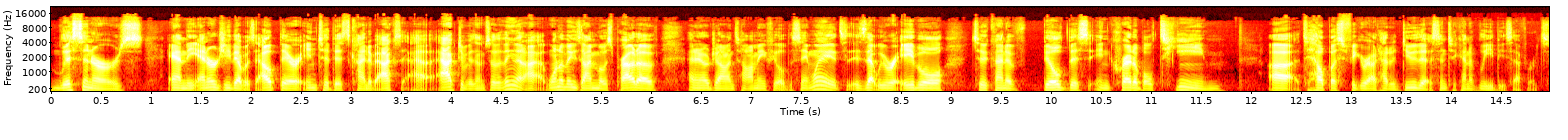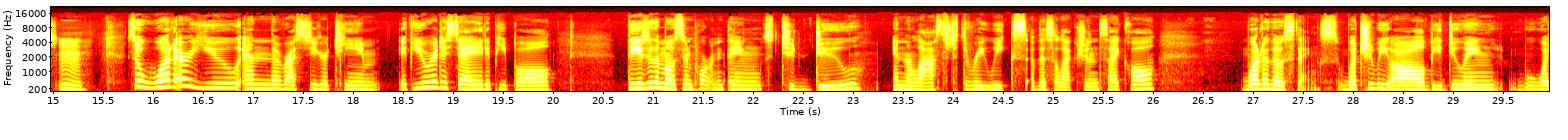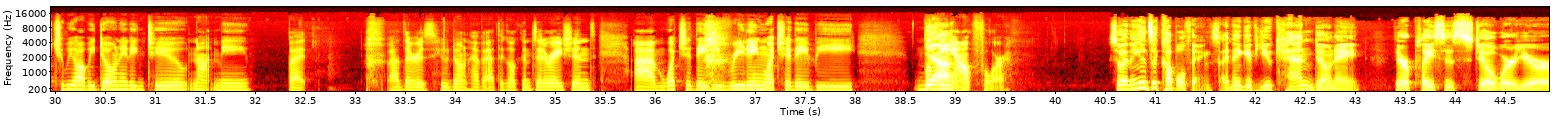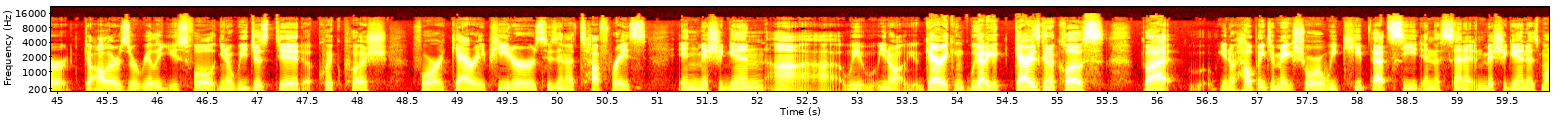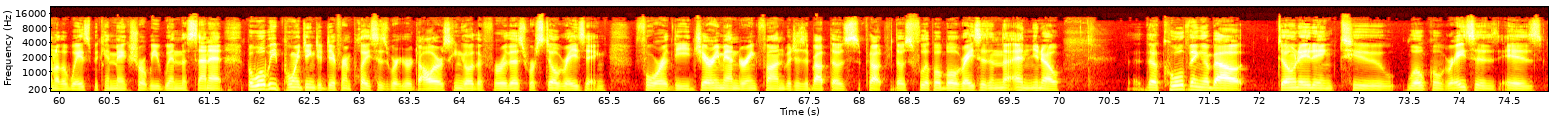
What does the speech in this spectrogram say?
listeners and the energy that was out there into this kind of act- activism. So the thing that I, one of the things I'm most proud of, and I know Jon and Tommy feel the same way, is that we were able to kind of build this incredible team uh, to help us figure out how to do this and to kind of lead these efforts. Mm. So what are you and the rest of your team, if you were to say to people, these are the most important things to do in the last three weeks of this election cycle, what are those things? What should we all be doing? What should we all be donating to? Not me, but others who don't have ethical considerations. Um, what should they be reading? What should they be looking yeah. out for? So I think it's a couple things. I think if you can donate, there are places still where your dollars are really useful. You know, we just did a quick push for Gary Peters, who's in a tough race in Michigan. Uh, uh we, you know, Gary can, we got to get, Gary's going to close, but, you know, helping to make sure we keep that seat in the Senate in Michigan is one of the ways we can make sure we win the Senate. But we'll be pointing to different places where your dollars can go the furthest. We're still raising for the gerrymandering fund, which is about those, about those flippable races. And, the, and, you know, the cool thing about donating to local races is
